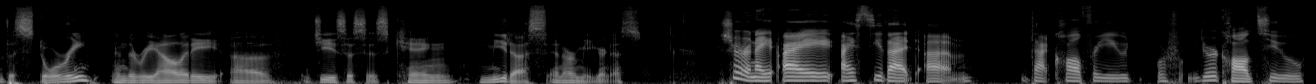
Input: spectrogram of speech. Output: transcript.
the story and the reality of Jesus as King meet us in our meagerness? Sure, and I I I see that um that call for you or for your call to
